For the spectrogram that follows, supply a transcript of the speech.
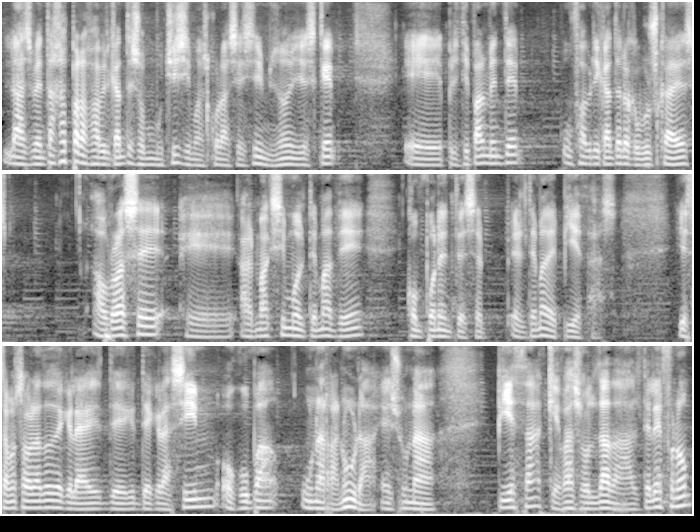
las ventajas para fabricantes son muchísimas con las eSIMs, ¿no? Y es que eh, principalmente un fabricante lo que busca es ahorrarse eh, al máximo el tema de componentes, el, tema de piezas. Y estamos hablando de que la, de que la SIM ocupa una ranura, es una pieza que va soldada al teléfono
